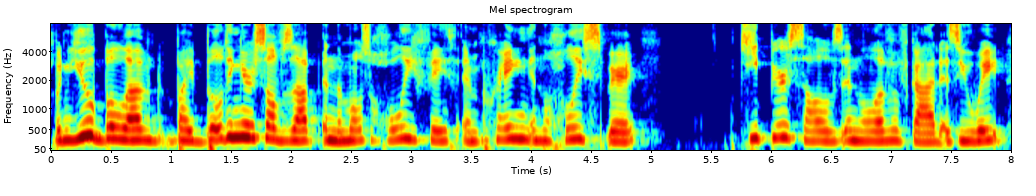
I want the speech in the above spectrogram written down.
But you, beloved, by building yourselves up in the most holy faith and praying in the Holy Spirit, Keep yourselves in the love of God as you wait,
